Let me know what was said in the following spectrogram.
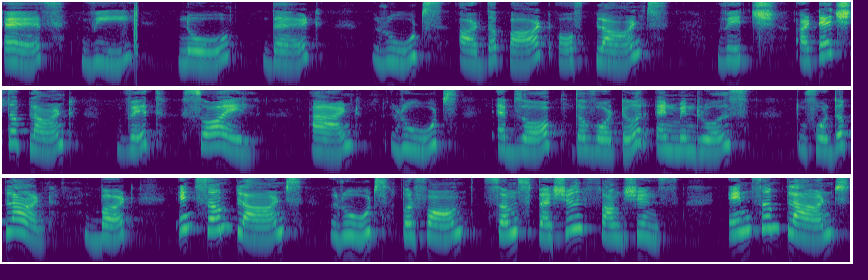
As we know that roots are the part of plants which attach the plant with soil and roots absorb the water and minerals to, for the plant. But in some plants, roots perform some special functions. In some plants,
